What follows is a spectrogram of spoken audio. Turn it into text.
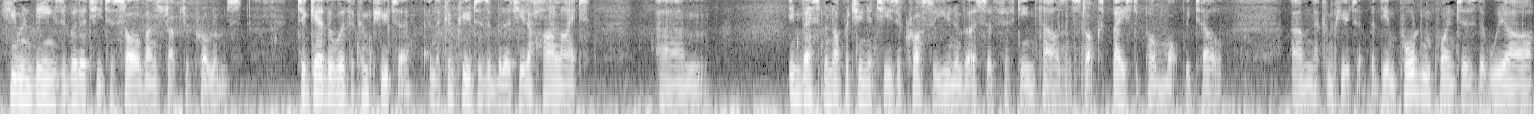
human beings' ability to solve unstructured problems, together with a computer and the computer's ability to highlight um, investment opportunities across a universe of 15,000 stocks based upon what we tell um, the computer. But the important point is that we are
